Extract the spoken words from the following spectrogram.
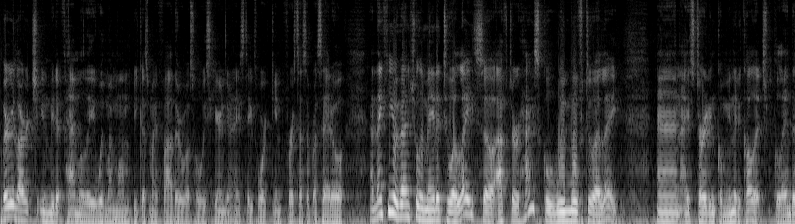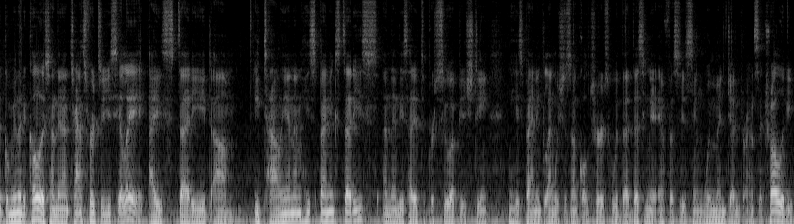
very large immediate family with my mom because my father was always here in the United States working first as a bracero and then he eventually made it to LA. So after high school, we moved to LA and I started in community college, Glendale Community College, and then I transferred to UCLA. I studied um, Italian and Hispanic studies, and then decided to pursue a PhD in Hispanic languages and cultures with a designated emphasis in women, gender, and sexuality.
